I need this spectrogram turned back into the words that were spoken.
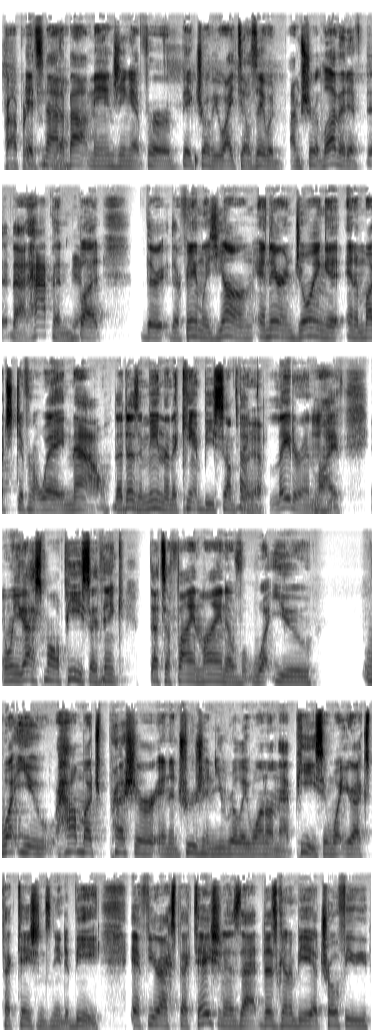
property. it's not Yeah. about managing it for big trophy whitetails. They would, I'm sure, love it if th- that happened, Yeah. but their their family's young and they're enjoying it in a much different way now. That doesn't mean that it can't be something Oh, later in Mhm. life. And when you got a small piece, I think that's a fine line of what you what you how much pressure and intrusion you really want on that piece and what your expectations need to be if your expectation is that there's going to be a trophy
